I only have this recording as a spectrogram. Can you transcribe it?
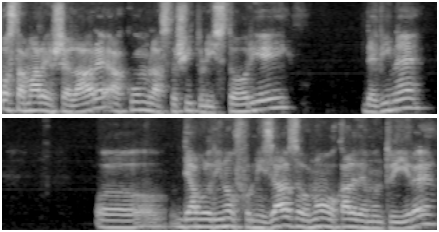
Fosta mare înșelare, acum la sfârșitul istoriei, devine uh, diavolul din nou furnizează o nouă cale de mântuire,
